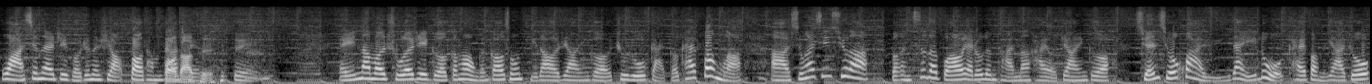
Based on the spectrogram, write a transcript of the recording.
哇，现在这个真的是要抱他们大腿。对。哎，那么除了这个，刚刚我跟高松提到的这样一个诸如改革开放了啊，雄安新区了，本次的博鳌亚洲论坛呢，还有这样一个全球化与“一带一路”、开放的亚洲、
